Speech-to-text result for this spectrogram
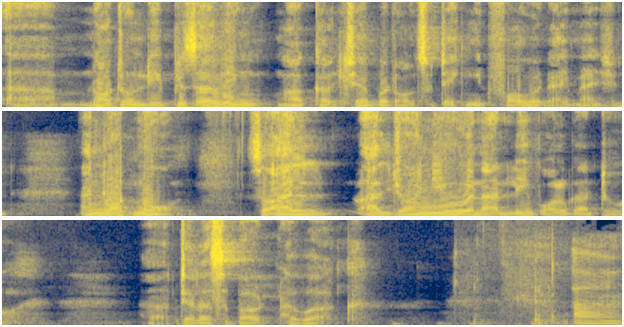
um, not only preserving our culture but also taking it forward. I imagine, and not more. So I'll I'll join you and I'll leave Olga to uh, tell us about her work. Uh,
